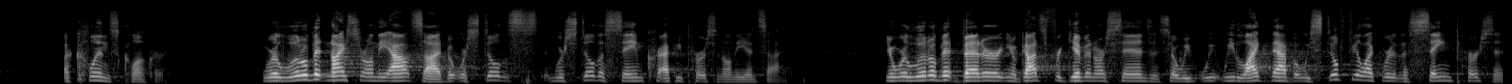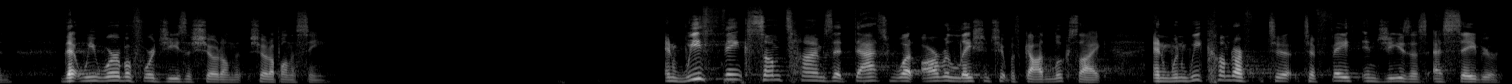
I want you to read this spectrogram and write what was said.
A cleansed clunker. We're a little bit nicer on the outside, but we're still, we're still the same crappy person on the inside. You know, we're a little bit better. You know, God's forgiven our sins, and so we, we, we like that, but we still feel like we're the same person that we were before Jesus showed, on the, showed up on the scene. And we think sometimes that that's what our relationship with God looks like. And when we come to, our, to, to faith in Jesus as Savior,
